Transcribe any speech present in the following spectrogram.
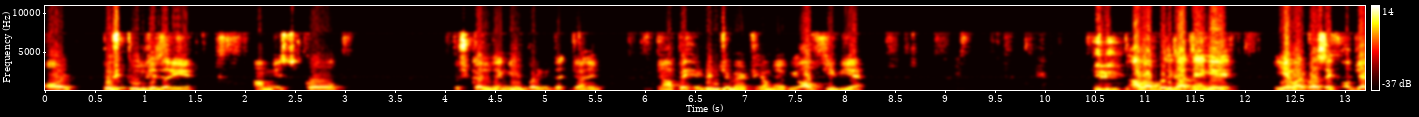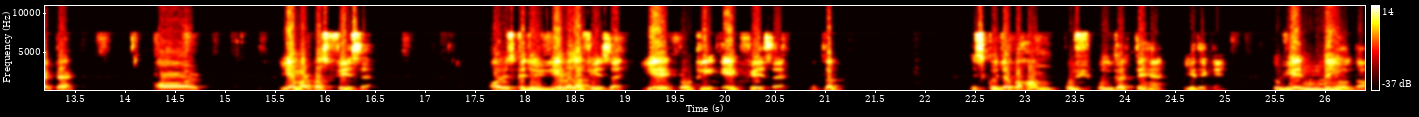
और पुश टूल के ज़रिए हम इसको पुश कर देंगे ऊपर की जाने, यहाँ पे हिडन ज्योमेट्री हमने अभी ऑफ़ की भी है। अब आपको दिखाते हैं कि ये हमारे पास एक ऑब्जेक्ट है और ये हमारे पास फेस है। और इसका जो ये वाला फेस है, ये टोटली एक फेस है। मतलब इसको जब हम पुश पुल करते हैं, ये देखें तो ये नहीं होता।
